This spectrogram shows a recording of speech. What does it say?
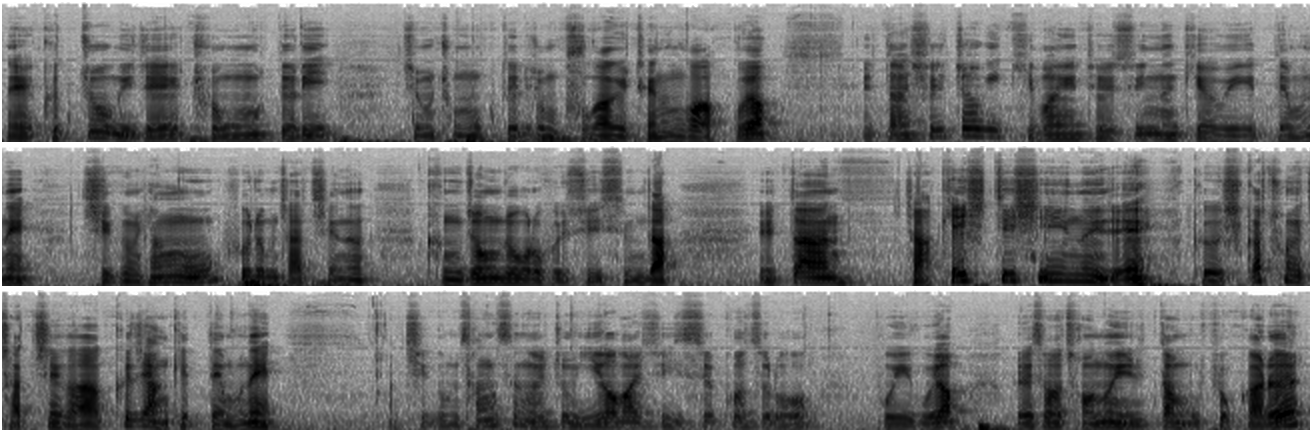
네, 그쪽 이제 종목들이 지금 종목들이 좀 부각이 되는 것 같고요. 일단 실적이 기반이 될 수 있는 기업이기 때문에 지금 향후 흐름 자체는 긍정적으로 볼 수 있습니다. 일단 자 KCTC는 이제 그 시가총액 자체가 크지 않기 때문에 지금 상승을 좀 이어갈 수 있을 것으로 보이고요. 그래서 저는 일단 목표가를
